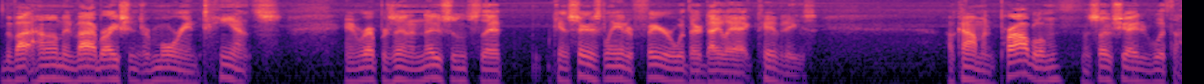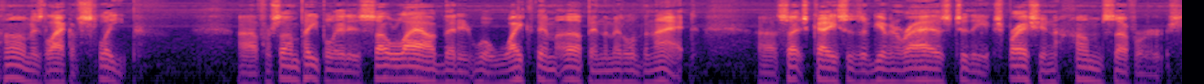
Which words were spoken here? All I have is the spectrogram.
the hum and vibrations are more intense and represent a nuisance that can seriously interfere with their daily activities. A common problem associated with the hum is lack of sleep. Uh, for some people, it is so loud that it will wake them up in the middle of the night. Uh, such cases have given rise to the expression hum sufferers.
